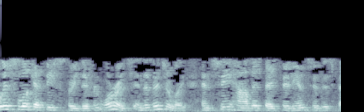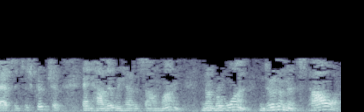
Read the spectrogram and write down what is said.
let's look at these three different words individually and see how that they fit into this passage of Scripture and how that we have a sound mind. Number one, dunamis, power,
